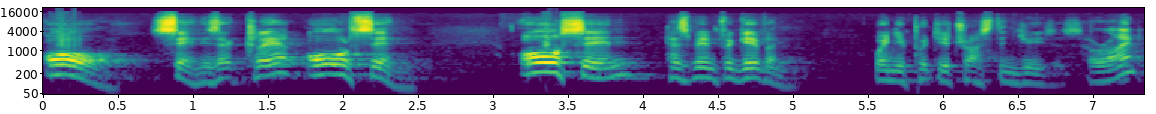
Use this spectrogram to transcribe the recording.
all sin. Is that clear? All sin. All sin has been forgiven when you put your trust in Jesus, all right?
